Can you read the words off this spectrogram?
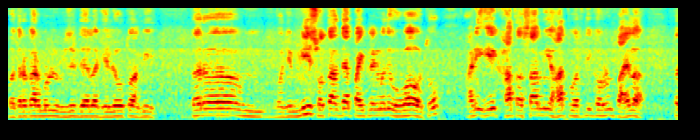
पत्रकार म्हणून व्हिजिट द्यायला गेलो होतो आम्ही तर म्हणजे मी स्वतः त्या पाईपलाईनमध्ये उभा होतो आणि एक हात असा मी हात वरती करून पाहिला तर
